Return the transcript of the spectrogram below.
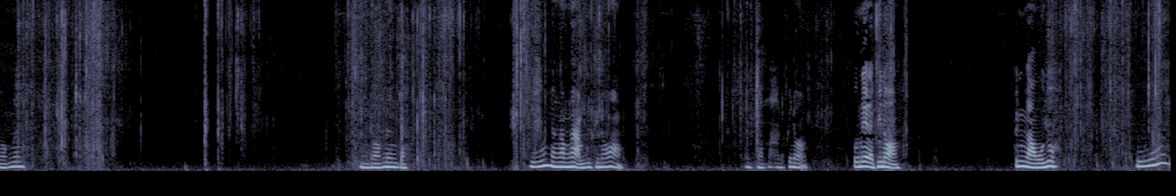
ดอกหนึงดอกหนึงจ้ะ ยังงามๆอยู่พี่น้องงามๆพี่น้องพวกนี้แหละพี่น้อง เป็นเงาอยู่อุ้ย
